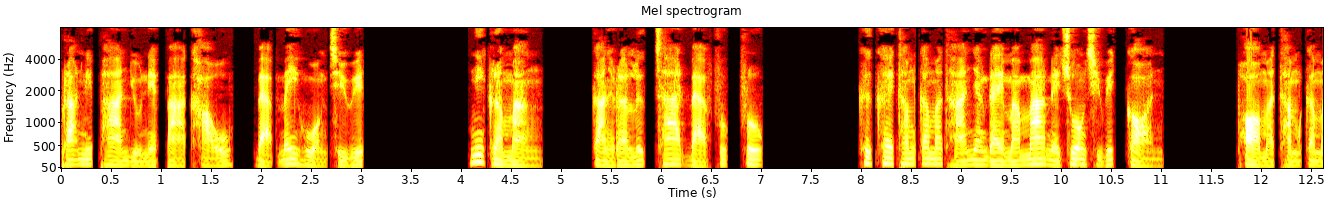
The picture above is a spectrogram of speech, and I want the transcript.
พระนิพพานอยู่ในป่าเขาแบบไม่ห่วงชีวิต นี่กระมัง การระลึกชาติแบบฟลุกฟลุกคือเคยทำกรรมฐานอย่างใดมามากในช่วงชีวิตก่อน พอมาทำกรรม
